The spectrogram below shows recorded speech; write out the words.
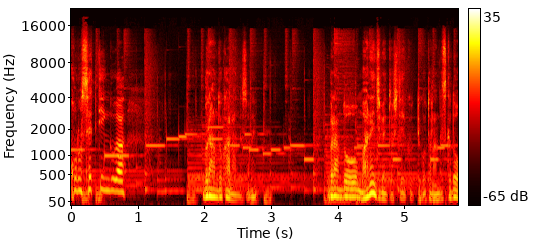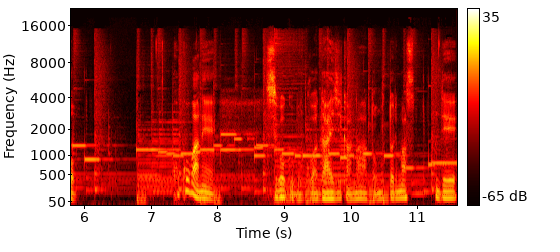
このセッティングがブランド化なんですよね。ブランドをマネジメントしていくってことなんですけどここがねすごく僕は大事かなと思っております。で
